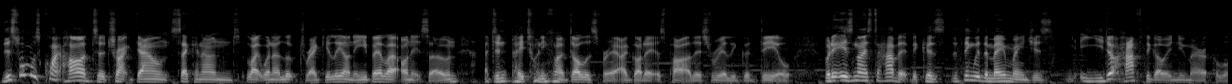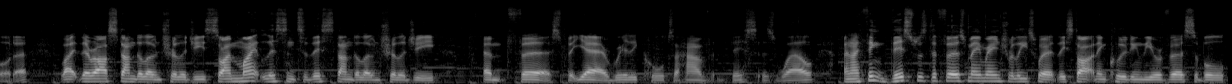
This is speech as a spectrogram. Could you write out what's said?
This one was quite hard to track down secondhand, like when I looked regularly on eBay, like on its own. I didn't pay $25 for it, I got it as part of this really good deal. But it is nice to have it because the thing with the main range is you don't have to go in numerical order. Like there are standalone trilogies, so I might listen to this standalone trilogy um, first. But yeah, really cool to have this as well. And I think this was the first main range release where they started including the reversible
